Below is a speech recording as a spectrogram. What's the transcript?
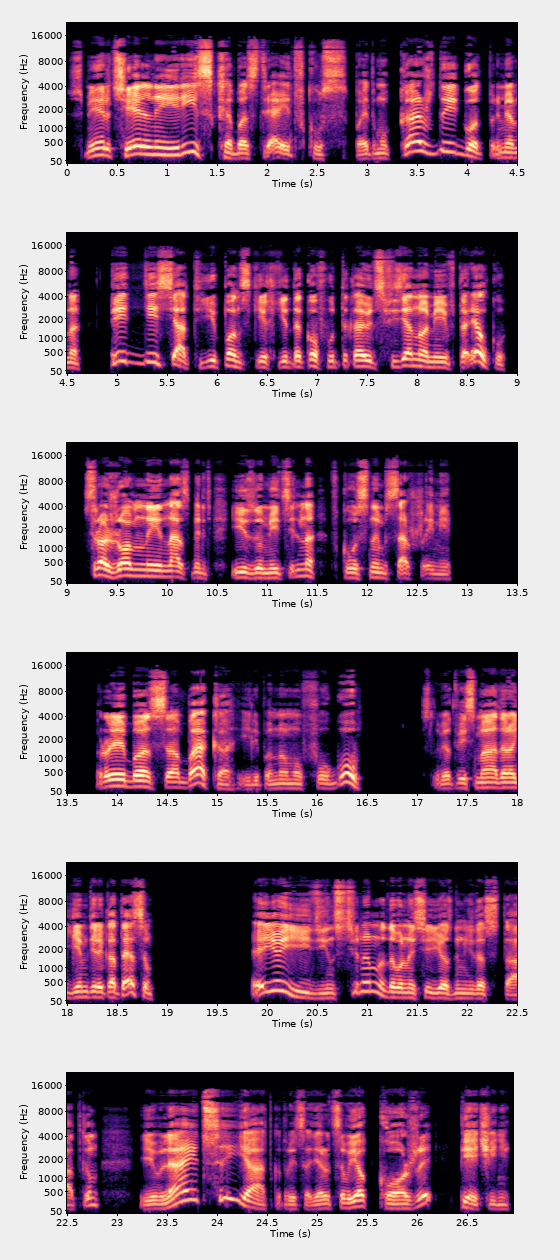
Смертельный риск обостряет вкус, поэтому каждый год примерно пятьдесят японских едоков утыкают с физиономией в тарелку, сраженные насмерть изумительно вкусным сашими. Рыба-собака, или по-новому фугу, слывет весьма дорогим деликатесом. Ее единственным, но довольно серьезным недостатком является яд, который содержится в ее коже, печени.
